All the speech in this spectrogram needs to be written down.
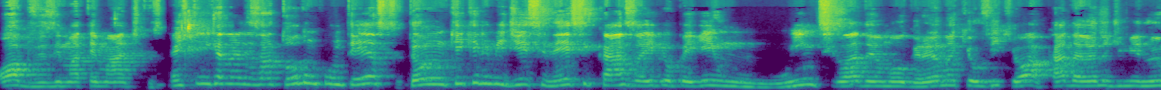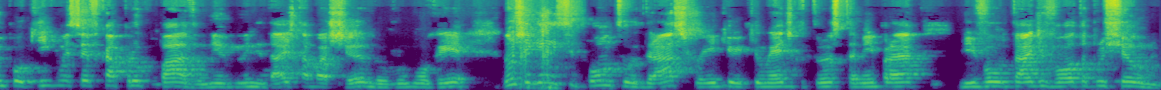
óbvios e matemáticos. A gente tem que analisar todo um contexto. Então, o que, que ele me disse nesse caso aí que eu peguei um, índice lá do hemograma que eu vi que, ó, cada ano diminui um pouquinho, comecei a ficar preocupado. Minha imunidade tá baixando, eu vou morrer. Não cheguei nesse ponto drástico aí que, que o médico trouxe também para me voltar de volta pro chão. Né?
